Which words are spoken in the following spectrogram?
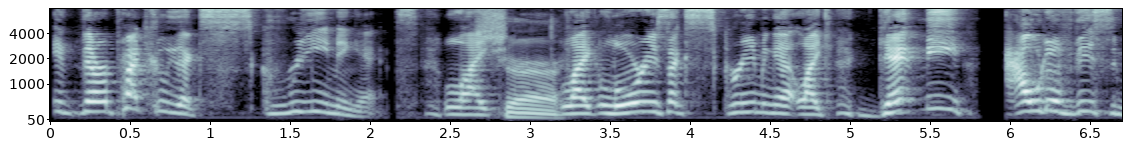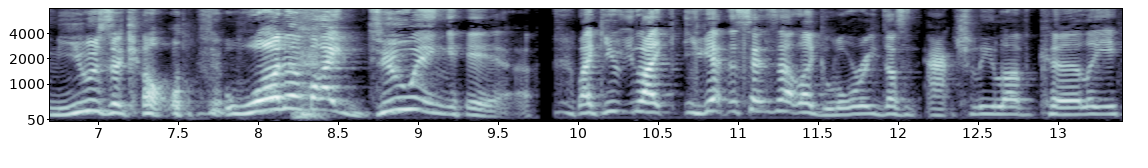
it, they're practically like screaming it, like sure. like Laurie's like screaming it, like "Get me out of this musical! What am I doing here?" Like you like you get the sense that like Laurie doesn't actually love Curly.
